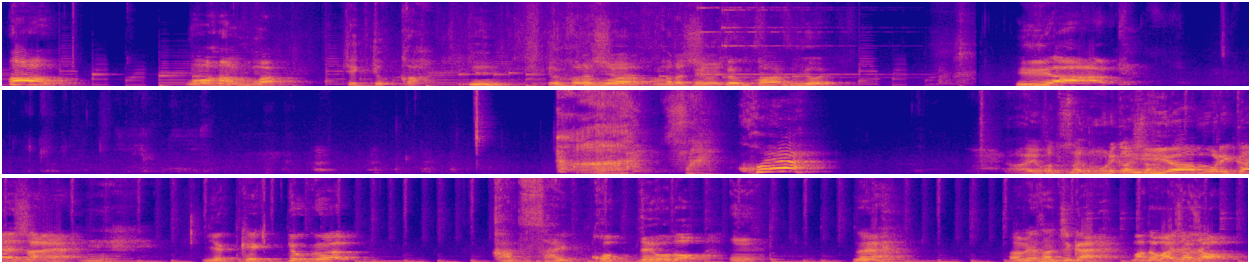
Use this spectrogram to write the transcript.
あああうま結局か。いうん。結局からし醤油。から醤油。いやー最高やあよよかった。最後盛り返した？いや盛り返したね、いや結局カツ最高ってほど。うん。ね。あ皆さん次回またお会いしましょう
